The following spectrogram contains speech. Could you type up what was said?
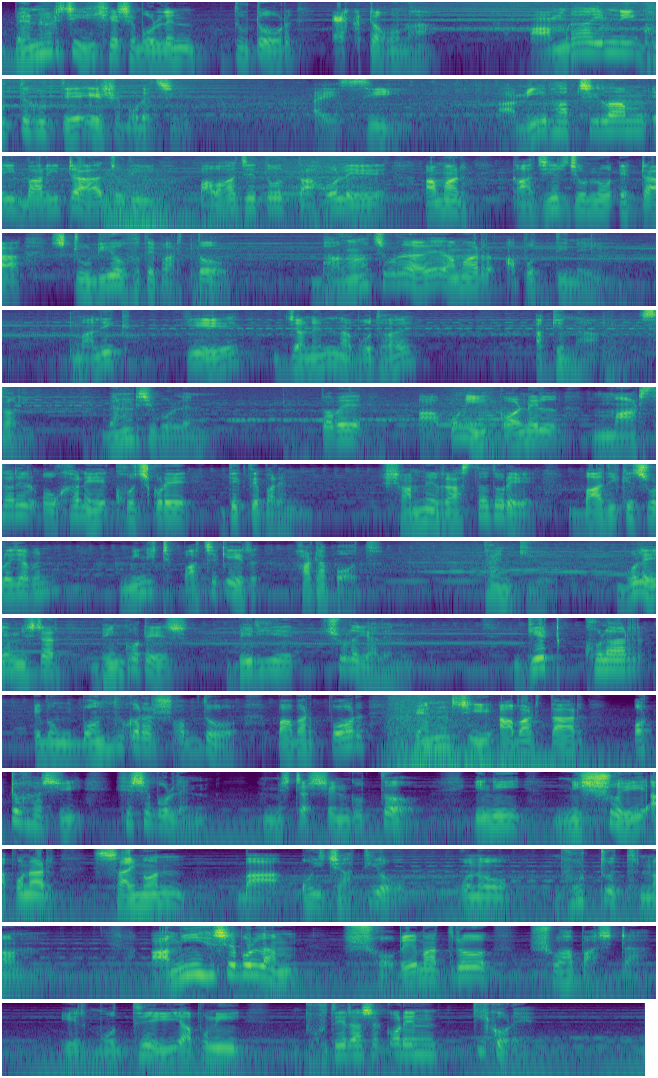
ব্যানার্জি শেষে বললেন, দুটোর একটাও না। আমরা এমনি ঘুরতে ঘুরতে এসে পড়েছি। আই সি আমি ভাবছিলাম এই বাড়িটা যদি পাওয়া যেত তাহলে আমার কাজের জন্য একটা স্টুডিও হতে পারত। ভাঙাচোরায় আমার আপত্তি নেই। মালিক কে জানেন না বোধ হয় না সরি ব্যানার্জি বললেন। তবে আপনি কর্নেল মার্সারের ওখানে খোঁজ করে দেখতে পারেন। সামনের রাস্তা ধরে বাদিকে চলে যাবেন। মিনিট পাঁচেকের হাঁটা পথ। থ্যাংক ইউ বলে মিস্টার ভেঙ্কটেশ বেরিয়ে চলে গেলেন। গেট খোলার এবং বন্ধ করার শব্দ পাবার পর ব্যানার্জি আবার তার অট্টহাসি হেসে বললেন, মিস্টার সেনগুপ্ত, ইনি নিশ্চয়ই আপনার সাইমন বা ওই জাতীয় কোনো ভুটুত নন। আমি হেসে বললাম সবে মাত্র সোয়া পাঁচটা। এর মধ্যেই আপনি ভূতের আশা করেন কি করে?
